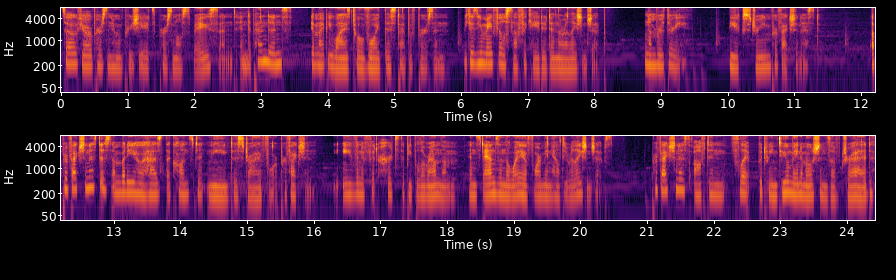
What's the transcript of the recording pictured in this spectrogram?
So if you're a person who appreciates personal space and independence, it might be wise to avoid this type of person because you may feel suffocated in the relationship. Number three, the extreme perfectionist. A perfectionist is somebody who has the constant need to strive for perfection, even if it hurts the people around them and stands in the way of forming healthy relationships. Perfectionists often flip between two main emotions of dread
